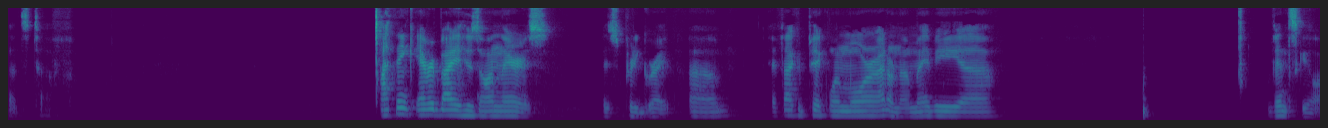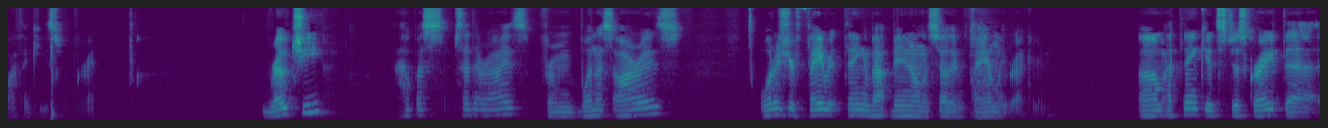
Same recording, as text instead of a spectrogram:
That's tough. I think everybody who's on there is is pretty great. Um, if I could pick one more, I don't know, maybe uh, Vince Gill. I think he's great. Rochi I hope I said that right, from Buenos Aires. What is your favorite thing about being on the Southern Family record? Um, I think it's just great that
